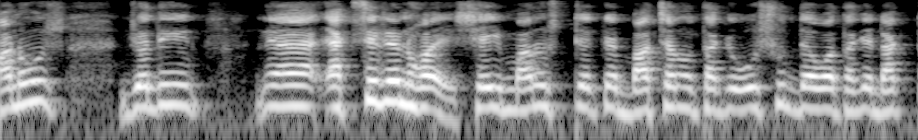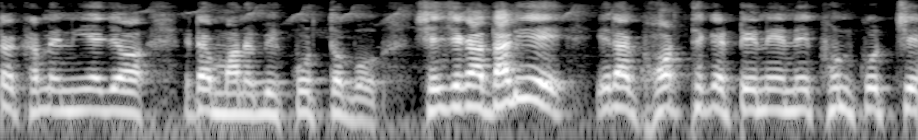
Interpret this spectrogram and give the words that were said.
মানুষ যদি অ্যাক্সিডেন্ট হয়, সেই মানুষটাকে বাঁচানো থাকে, ওষুধ দেওয়া থাকে, ডাক্তারখানায় নিয়ে যাওয়া, এটা মানবিক কর্তব্য। সেই জায়গায় দাঁড়িয়ে এরা ঘর থেকে টেনে এনে খুন করছে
